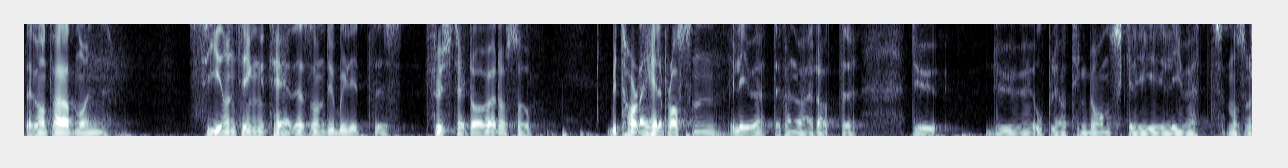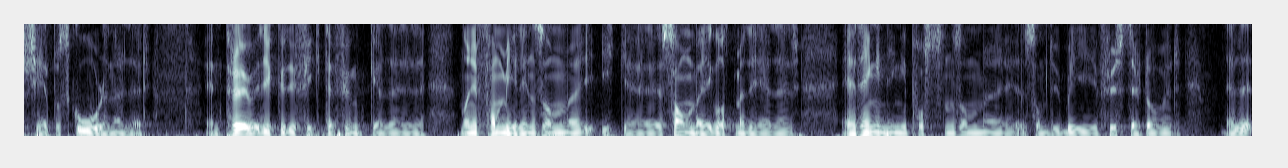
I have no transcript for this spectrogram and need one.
Det kan godt være at noen sier noen ting til deg som du blir litt frustrert over, og så betaler deg hele plassen i livet. Det kan være at eh, du, du opplever at ting blir vanskelig i livet. Noe som skjer på skolen, eller en prøve du ikke fikk til å funke, eller noen i familien som eh, ikke samarbeider godt med det, eller en regning i posten som, eh, som du blir frustrert over, eller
